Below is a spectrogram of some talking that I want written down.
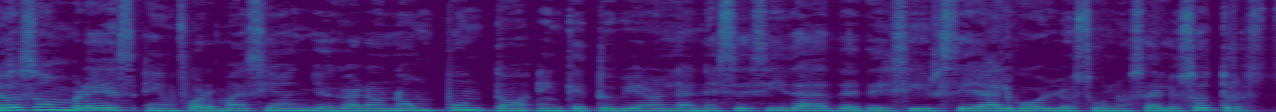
Los hombres en formación llegaron a un punto en que tuvieron la necesidad de decirse algo los unos a los otros.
